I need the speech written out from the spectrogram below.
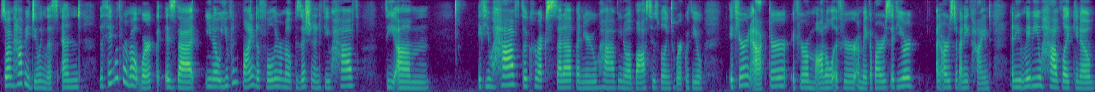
So I'm happy doing this. And the thing with remote work is that, you know, you can find a fully remote position and if you have the um if you have the correct setup and you have, you know, a boss who's willing to work with you, if you're an actor, if you're a model, if you're a makeup artist, if you're an artist of any kind and you maybe you have like, you know,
